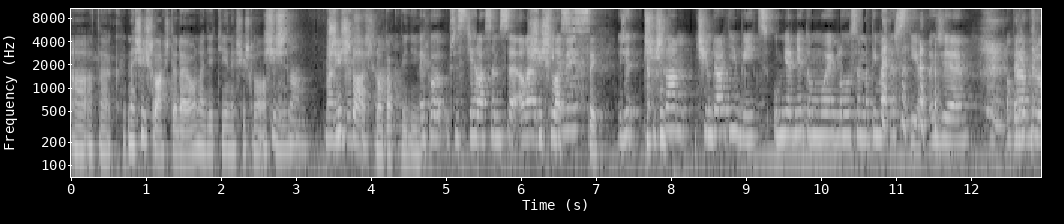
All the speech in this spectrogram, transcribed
A, a tak. Nešišláš teda, jo, na děti, nešišlala jsi? Šišlám. Šišláš, šišlám, no tak vidíš. Jako přestihla jsem se, ale Šišla mi, jsi. že šišlám čím dál tím víc, uměrně tomu, jak dlouho jsem na té mateřský, jo. takže opravdu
